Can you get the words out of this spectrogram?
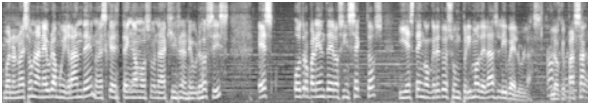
Bueno, no es una neura muy grande, no es que tengamos una, aquí una neurosis, es otro pariente de los insectos y este en concreto es un primo de las libélulas. Ah, lo, que pasa,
